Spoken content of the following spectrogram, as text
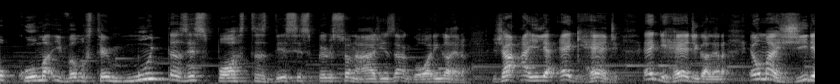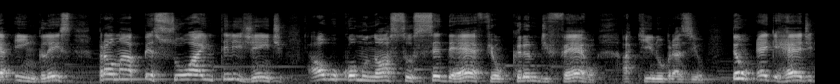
o Kuma. E vamos ter muitas respostas desses personagens agora, hein galera. Já a ilha Egghead. Egghead galera é uma gíria em inglês para uma pessoa inteligente. Algo como o nosso CDF ou crânio de ferro aqui no Brasil. Então Egghead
